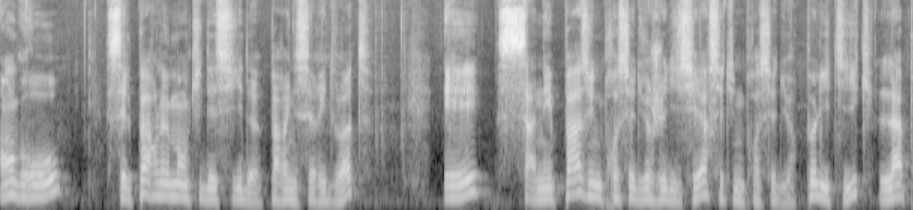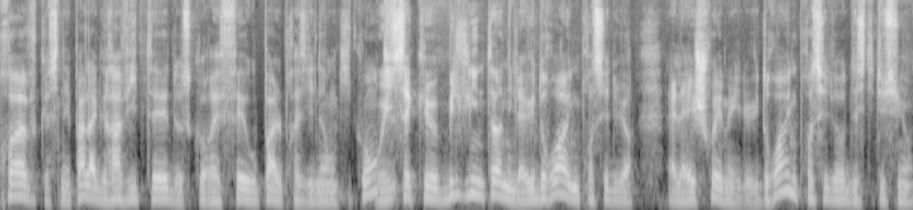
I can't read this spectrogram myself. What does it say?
en gros, c'est le Parlement qui décide par une série de votes. Et ça n'est pas une procédure judiciaire, c'est une procédure politique. La preuve que ce n'est pas la gravité de ce qu'aurait fait ou pas le président qui compte, Oui. c'est que Bill Clinton, il a eu droit à une procédure. Elle a échoué, mais il a eu droit à une procédure de destitution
